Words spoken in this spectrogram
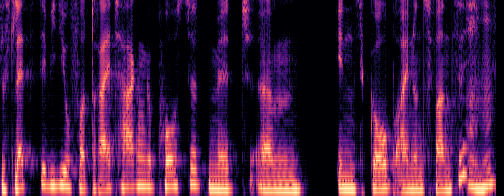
das letzte Video vor drei Tagen gepostet mit ähm, in Scope 21. Mhm.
